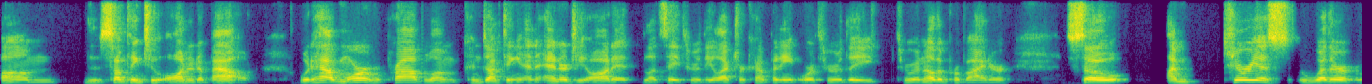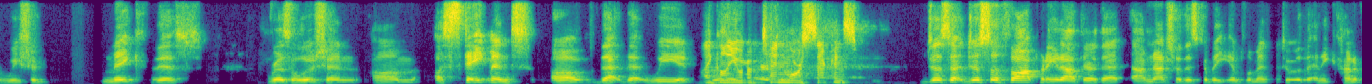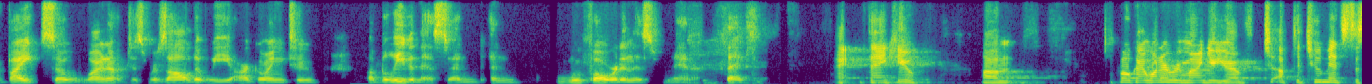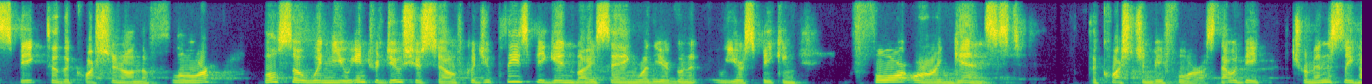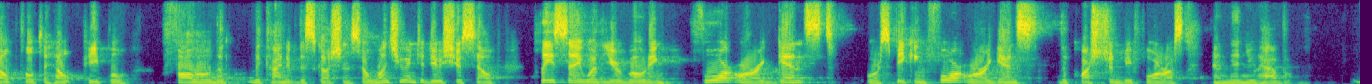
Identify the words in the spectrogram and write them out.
um, something to audit about would have more of a problem conducting an energy audit, let's say through the electric company or through the through another provider. So I'm curious whether we should make this resolution um, a statement of that that we. Michael, you have 10 more seconds. Just a, just a thought, putting it out there that I'm not sure this could be implemented with any kind of bite. So why not just resolve that we are going to uh, believe in this and and move forward in this manner. Thanks. Thank you. Um, Folk, I want to remind you, you have up to two minutes to speak to the question on the floor. Also, when you introduce yourself, could you please begin by saying whether you're going to, you're speaking for or against the question before us? That would be tremendously helpful to help people follow the, the kind of discussion. So once you introduce yourself, please say whether you're voting for or against or speaking for or against the question before us, and then you have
